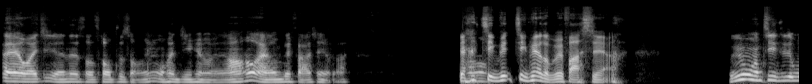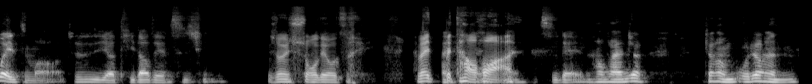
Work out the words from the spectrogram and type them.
哎，我还记得那时候超不爽，因为我换镜片回来，然后后来我们被发现了吧？镜片镜片怎么被发现啊？我因为忘记是为什么，就是有提到这件事情。你说你说溜嘴，被被套话之类的，然后反正就就很，我就很，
